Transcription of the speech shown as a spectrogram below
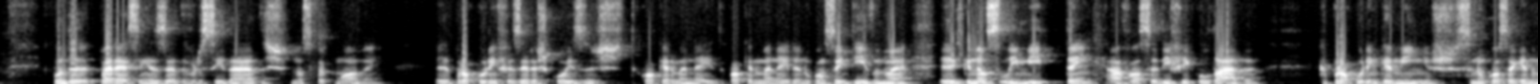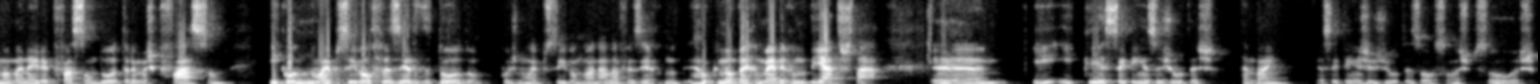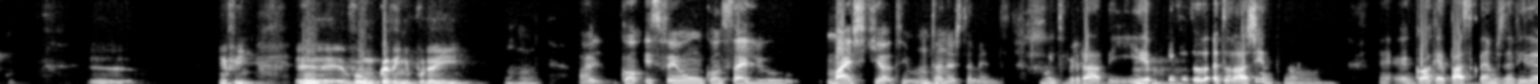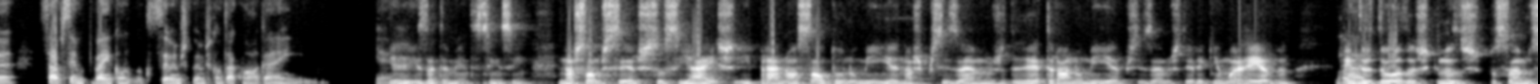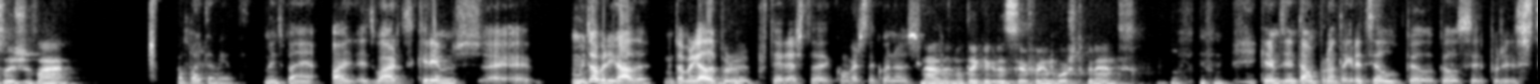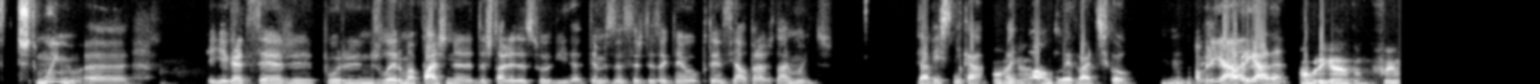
quando aparecem as adversidades, não se acomodem. Eh, Procurem fazer as coisas de qualquer maneira, de qualquer maneira no bom sentido, não é? Eh, Que não se limitem à vossa dificuldade que procurem caminhos, se não conseguem de uma maneira, que façam de outra, mas que façam. E quando não é possível fazer de todo, pois não é possível, não há nada a fazer, o que não tem remédio remediado está. Uh, e, e, que aceitem as ajudas também. Aceitem as ajudas, ouçam as pessoas. Uh, enfim, uh, vou um bocadinho por aí. Uhum. Olha, isso foi um conselho mais que ótimo, muito uhum. honestamente. Muito verdade. E uhum. a, toda, a toda a gente. Não, em qualquer passo que damos na vida, sabe sempre bem, sabemos que podemos contar com alguém. É. Exatamente, sim, sim. Nós somos seres sociais e para a nossa autonomia nós precisamos de heteronomia, precisamos ter aqui uma rede claro. entre todos que nos possamos ajudar. Completamente. Muito bem. Olha, Eduardo, queremos. Uh, muito obrigada, muito obrigada por, por ter esta conversa connosco. Nada, não tenho que agradecer, foi um gosto grande. Queremos então, pronto, agradecê-lo pelo, pelo, por este testemunho uh, e agradecer por nos ler uma página da história da sua vida. Temos a certeza que tem o potencial para ajudar muitos. Já viste, Nica? Obrigado. Então, do Eduardo chegou. Obrigada. Obrigada. Obrigado. Foi um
